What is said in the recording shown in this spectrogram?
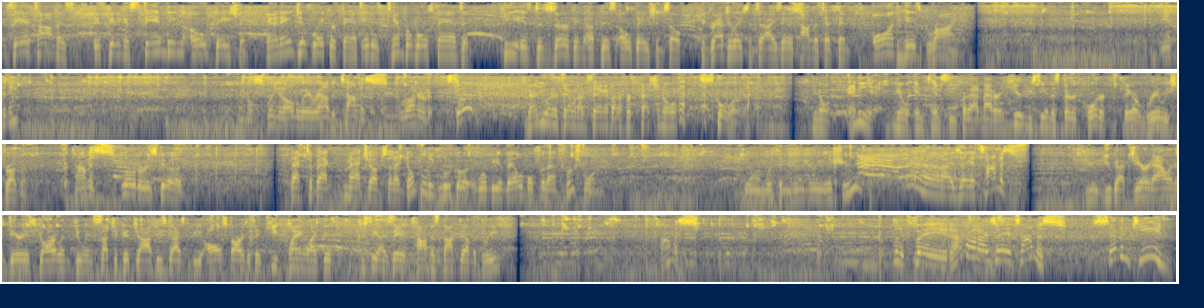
Isaiah Thomas is getting a standing ovation. And it ain't just Laker fans, it is Timberwolves fans, and he is deserving of this ovation. So congratulations to Isaiah Thomas has been on his grind. Anthony. And they'll swing it all the way around to Thomas. Runner. Good. Now you understand what I'm saying about a professional scorer. You know, any, you know, intensity for that matter. And here you see in this third quarter, they are really struggling. Thomas floater is good. Back-to-back matchups, and I don't believe Luka will be available for that first one. Dealing with an injury issue. And Isaiah Thomas. You, you got Jarrett Allen and Darius Garland doing such a good job. These guys can be all-stars if they keep playing like this. You see Isaiah Thomas knock down the three. Thomas. Little fade. How about Isaiah Thomas? 17.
